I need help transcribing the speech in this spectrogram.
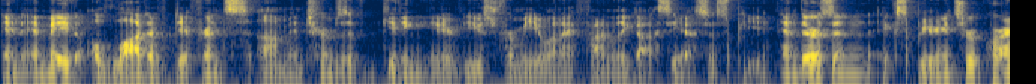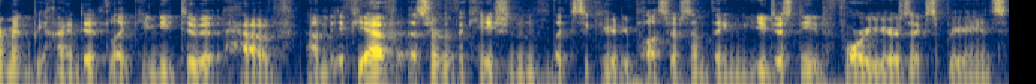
and it made a lot of difference um, in terms of getting interviews for me when I finally got CISSP. And there's an experience requirement behind it. Like you need to have, um, if you have a certification like Security Plus or something, you just need four years experience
